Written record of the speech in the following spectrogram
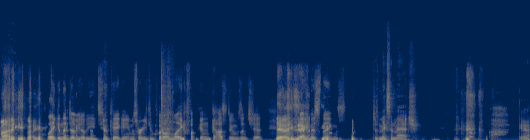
body. Like, Like in the WWE 2K games where you can put on like fucking costumes and shit, yeah, exactly. famous things. just mix and match. Yeah.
